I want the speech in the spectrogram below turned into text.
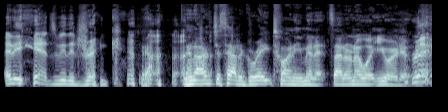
and he hands me the drink. Yeah. And I've just had a great 20 minutes. I don't know what you were doing. right?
